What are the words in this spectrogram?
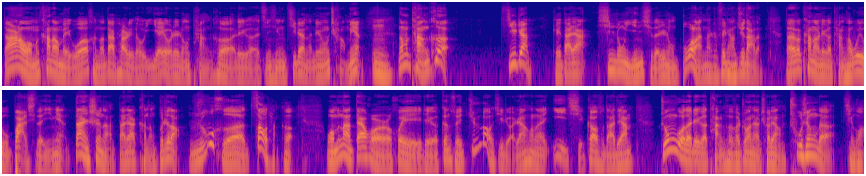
当然了，我们看到美国很多大片里头也有这种坦克这个进行激战的这种场面。嗯。那么坦克。激战给大家心中引起的这种波澜，那是非常巨大的。大家都看到这个坦克威武霸气的一面，但是呢，大家可能不知道如何造坦克。我们呢，待会儿会这个跟随军报记者，然后呢，一起告诉大家中国的这个坦克和装甲车辆出生的情况。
